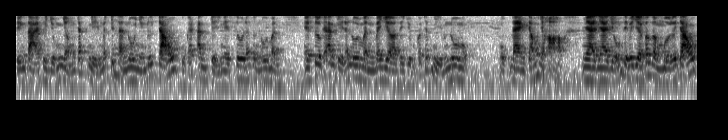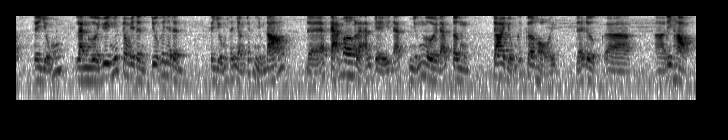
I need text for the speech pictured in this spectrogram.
Hiện tại thì Dũng nhận trách nhiệm đó chính là nuôi những đứa cháu của các anh chị ngày xưa đã từng nuôi mình. Ngày xưa các anh chị đã nuôi mình, bây giờ thì Dũng có trách nhiệm nuôi một một đàn cháu nhỏ. Nhà nhà Dũng thì bây giờ có gần 10 đứa cháu. Thì Dũng là người duy nhất trong gia đình chưa có gia đình. Thì Dũng sẽ nhận trách nhiệm đó để cảm ơn là anh chị đã những người đã từng cho Dũng cái cơ hội để được à, à, đi học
